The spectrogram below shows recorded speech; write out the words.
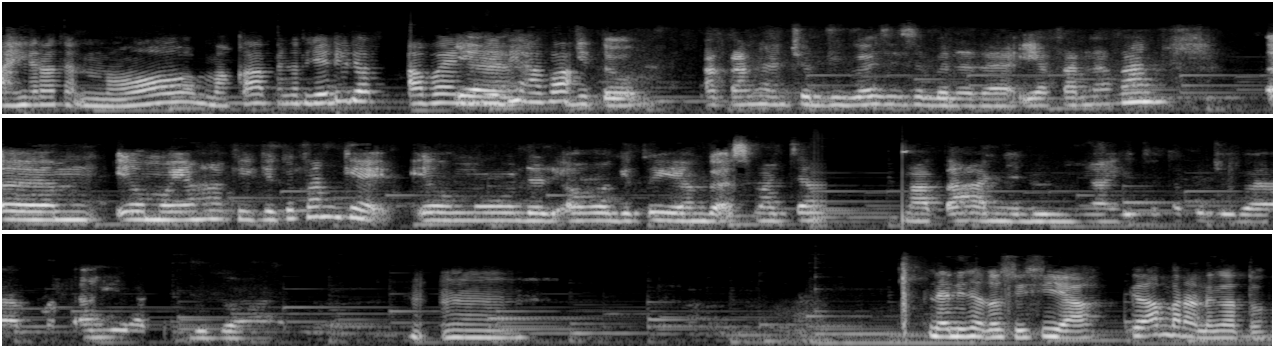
akhiratnya nol, maka apa yang terjadi? Apa yang ya, terjadi apa? Gitu akan hancur juga sih sebenarnya ya karena kan um, ilmu yang hakiki itu kan kayak ilmu dari Allah gitu ya nggak semacam mata hanya dunia gitu tapi juga akhirat juga. Mm -hmm. dan di satu sisi ya kita pernah dengar tuh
